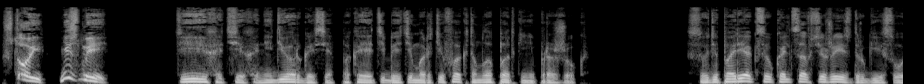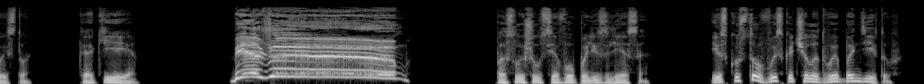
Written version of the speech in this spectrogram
Стой! Не смей! Тихо, тихо, не дергайся, пока я тебе этим артефактом лопатки не прожег. Судя по реакции, у кольца все же есть другие свойства. Какие? «Бежим!» Послышался вопль из леса. Из кустов выскочило двое бандитов.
